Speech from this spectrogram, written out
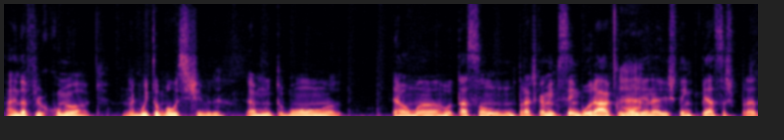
Ainda fico com o Milwaukee. Né? É muito bom esse time, né? É muito bom é uma rotação praticamente sem buracos é. ali, né? Eles têm peças para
